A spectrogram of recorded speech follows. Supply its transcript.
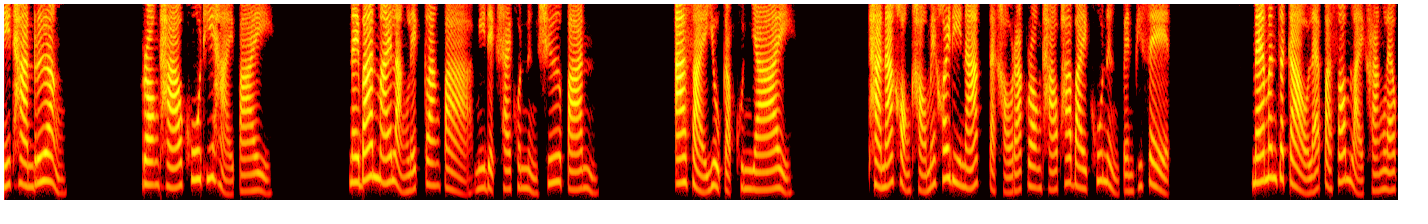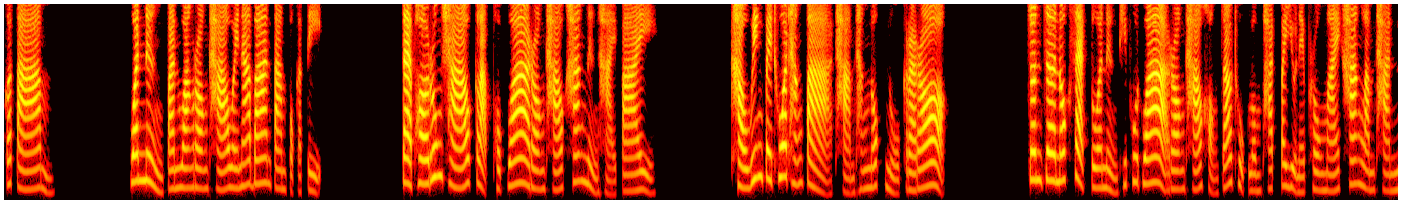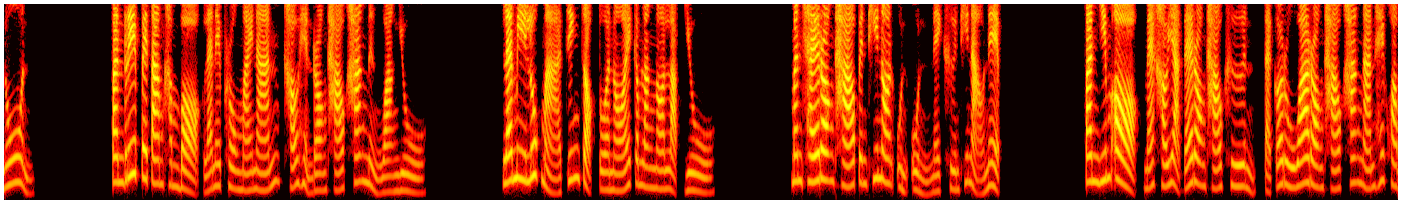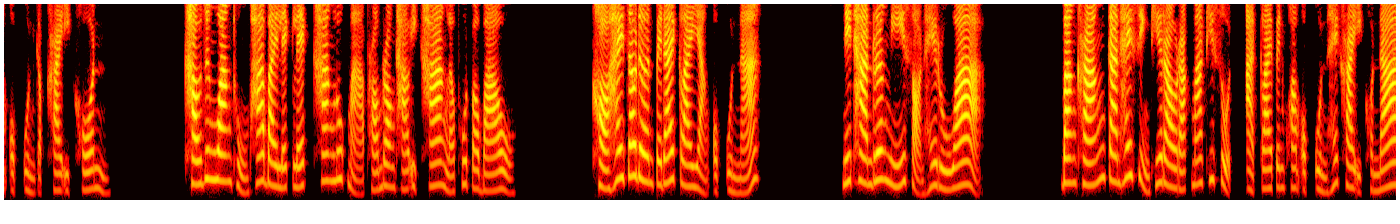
นิทานเรื่อง รองเท้าคู่ที่หายไป ในบ้านไม้หลังเล็กกลางป่า มีเด็กชายคนหนึ่งชื่อปัน อาศัยอยู่กับคุณยาย ฐานะของเขาไม่ค่อยดีนัก แต่เขารักรองเท้าผ้าใบคู่หนึ่งเป็นพิเศษ แม้มันจะเก่าและปะซ่อมหลายครั้งแล้วก็ตาม วันหนึ่ง ปันวางรองเท้าไว้หน้าบ้านตามปกติ แต่พอรุ่งเช้ากลับพบว่ารองเท้าข้างหนึ่งหายไป เขาวิ่งไปทั่วทั้งป่าถามทั้งนกหนูกระรอก จนเจอนกแสกตัวหนึ่งที่พูดว่ารองเท้าของเจ้าถูกลมพัดไปอยู่ในโพรงไม้ข้างลำธารนนู่น ปันรีบไปตามคำบอกและในโพรงไม้นั้น เขาเห็นรองเท้าข้างหนึ่งวางอยู่ และมีลูกหมาจิ้งจอกตัวน้อยกำลังนอนหลับอยู่มันใช้รองเท้าเป็นที่นอนอุ่นๆ ในคืนที่หนาวเหน็บ ปันยิ้มออก แม้เขาอยากได้รองเท้าคืน แต่ก็รู้ว่ารองเท้าข้างนั้นให้ความอบอุ่นกับใครอีกคน เขาจึงวางถุงผ้าใบเล็กๆ ข้างลูกหมาพร้อมรองเท้าอีกข้างแล้วพูดเบาๆ ขอให้เจ้าเดินไปได้ไกลอย่างอบอุ่นนะ นิทานเรื่องนี้สอนให้รู้ว่า บางครั้งการให้สิ่งที่เรารักมากที่สุด อาจกลายเป็นความอบอุ่นให้ใครอีกคนได้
